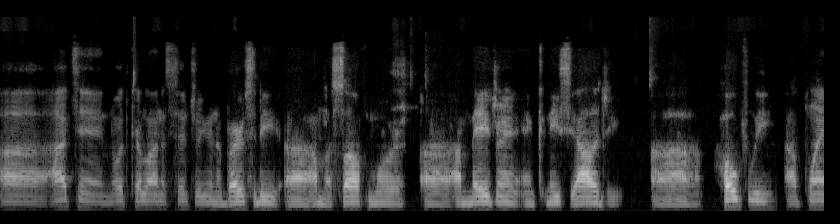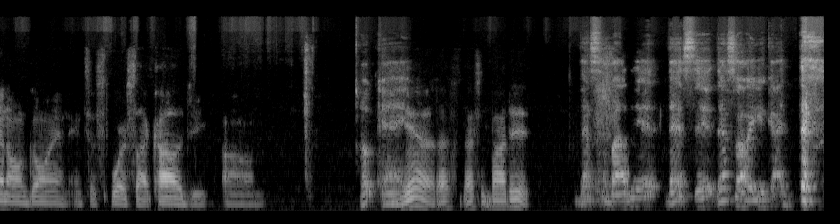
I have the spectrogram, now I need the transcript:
uh, I attend North Carolina Central University. Uh, I'm a sophomore. Uh, I'm majoring in kinesiology. Uh, hopefully, I plan on going into sports psychology. Um, okay. Yeah, that's that's about it. That's about it. That's it. That's all you got. yeah,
